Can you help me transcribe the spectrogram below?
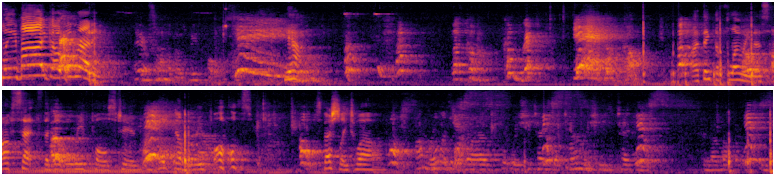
Levi. Go when ready. There's one of those big poles. Yeah. Let's come, come, Rick. Yeah, come, come. I think the flowiness offsets the double weave poles too. I hate double weave poles, oh. especially 12. I'm really surprised that when she takes that turn, and she's taking, because I thought that was in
